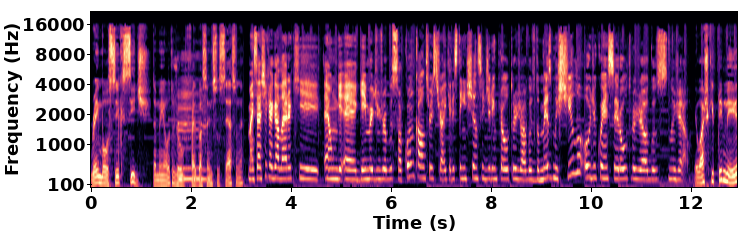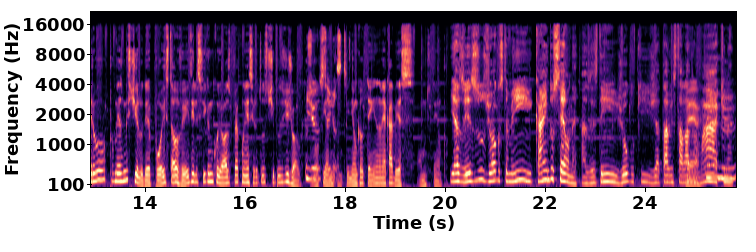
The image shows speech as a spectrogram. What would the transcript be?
Rainbow Six Siege. Também é outro jogo que faz bastante sucesso, né? Mas você acha que a galera que é um é, gamer de um jogo só com Counter-Strike, eles têm chance de irem pra outros jogos do mesmo estilo ou de conhecer outros jogos no geral? Eu acho que primeiro pro mesmo estilo, depois talvez eles fiquem curiosos pra conhecer outros tipos de jogos. Uma Justo, opini- justo. opinião que eu tenho na minha cabeça há muito tempo. E às vezes os jogos também caem do céu, né? Às vezes tem jogo que já estava instalado É. na máquina,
